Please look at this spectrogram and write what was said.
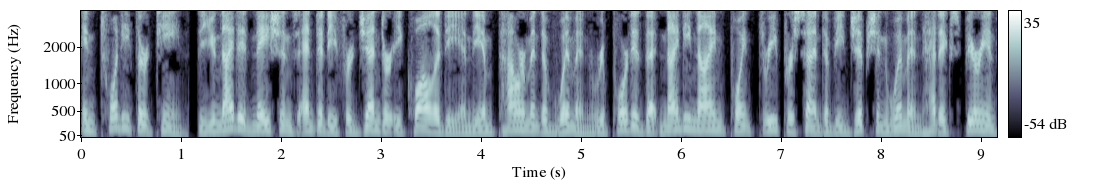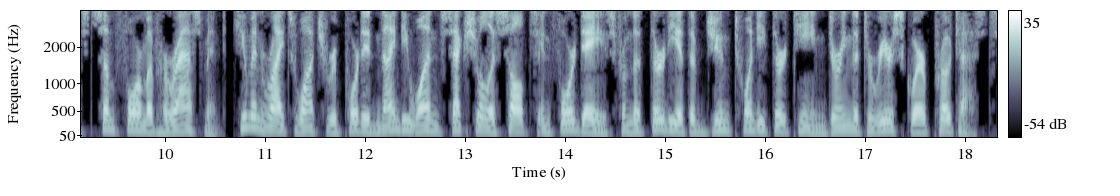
In 2013, the United Nations Entity for Gender Equality and the Empowerment of Women reported that 99.3% of Egyptian women had experienced some form of harassment. Human Rights Watch reported 91 sexual assaults in 4 days from the 30th of June 2013 during the Tahrir Square protests,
